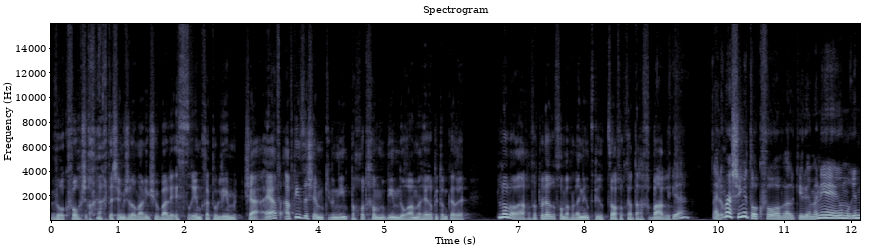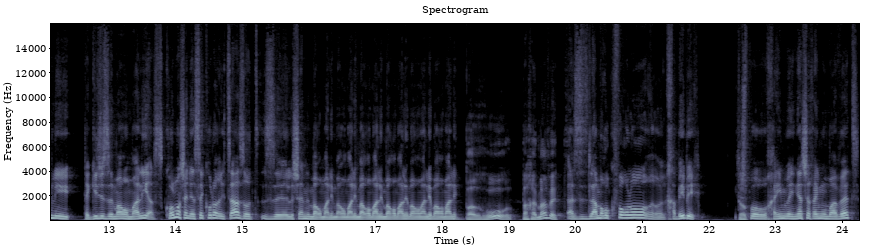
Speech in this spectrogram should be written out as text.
ורוקפור שוכח את השם שלו מאלי כשהוא בא ל-20 חתולים, שאהבתי את זה שהם כאילו נהיים פחות חמודים נורא מהר פתאום כזה. לא לא, אנחנו חתולי רחוב, אנחנו עדיין נרצה לרצוח אותך, אתה עכבר. כן? אני מאשים את רוקפור, אבל כאילו אם אני היו אומרים לי, תגיד שזה מר אומאלי, אז כל מה שאני אעשה כל הריצה הזאת, זה לשן מר אומאלי, מר אומאלי, מר אומאלי, מר אומאלי, מר אומאלי, מר אומאלי. ברור, פחד מוות. אז למה רוקפור לא, חביבי, יש. פה חיים ועניין של חיים ומוות,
